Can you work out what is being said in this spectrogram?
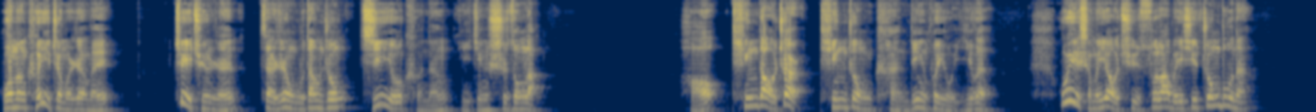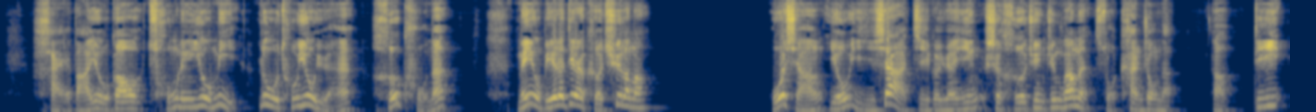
我们可以这么认为。这群人在任务当中极有可能已经失踪了。好，听到这儿，听众肯定会有疑问：为什么要去苏拉维西中部呢？海拔又高，丛林又密，路途又远，何苦呢？没有别的地儿可去了吗？我想有以下几个原因是荷军军官们所看重的啊。第一，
